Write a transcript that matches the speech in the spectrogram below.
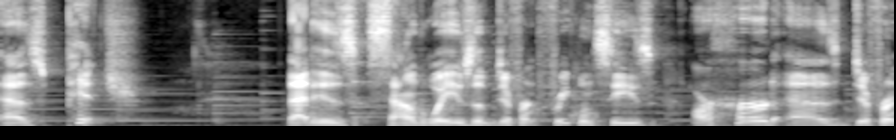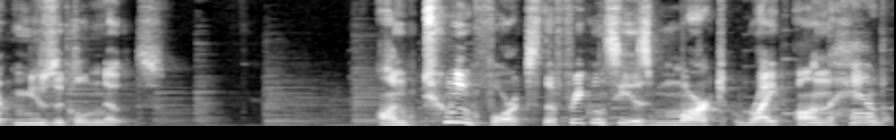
as pitch. That is, sound waves of different frequencies are heard as different musical notes. On tuning forks, the frequency is marked right on the handle.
